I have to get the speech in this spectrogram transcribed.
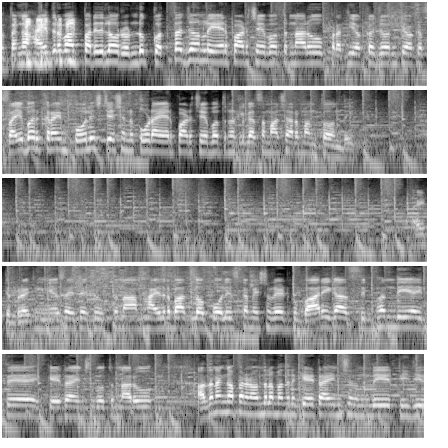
మొత్తంగా హైదరాబాద్ పరిధిలో రెండు కొత్త జోన్లు ఏర్పాటు చేయబోతున్నారు. ప్రతి ఒక్క జోన్కి ఒక సైబర్ క్రైమ్ పోలీస్ స్టేషన్ కూడా ఏర్పాటు చేయబోతున్నట్లుగా సమాచారం అందుతోంది. ఇటు బ్రేకింగ్ న్యూస్ అయితే చూస్తున్నాం. హైదరాబాద్లో పోలీస్ కమిషనరేట్కు భారీగా సిబ్బంది అయితే కేటాయించబోతున్నారు. అదనంగా పన్నెండు వందల మందిని కేటాయించింది టీజీ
